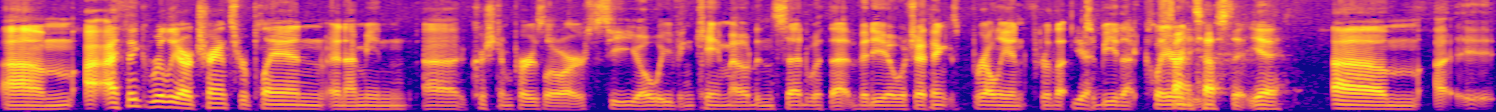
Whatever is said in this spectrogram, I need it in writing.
Um, I, I, think really our transfer plan, and I mean, uh, Christian Purslow, our CEO, even came out and said with that video, which I think is brilliant for that yeah. to be that clarity. Fantastic, yeah. Um, it,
